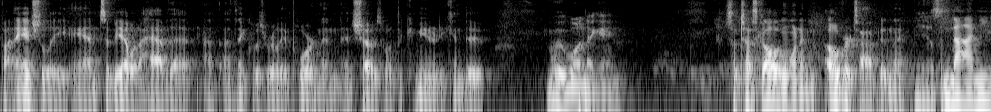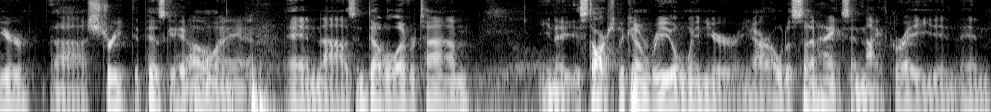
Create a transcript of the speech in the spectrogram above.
financially, and to be able to have that I, I think was really important and, and shows what the community can do. Who won that game? So Tuscola won in overtime, didn't they? Yeah, it was a nine-year uh, streak that Pisgah had Oh, won, man. and uh, it was in double overtime. You know, it starts to become real when you're, you know, our oldest son Hank's in ninth grade, and and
